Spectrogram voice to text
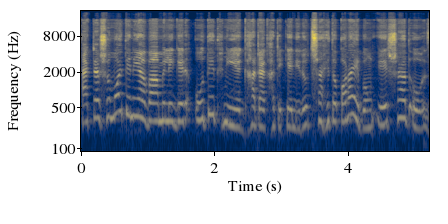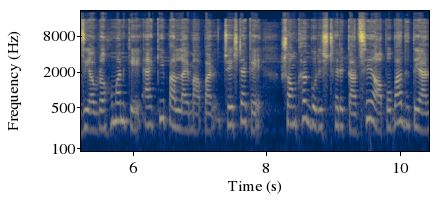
একটা সময় তিনি আওয়ামী লীগের অতীত নিয়ে ঘাটাঘাটিকে নিরুৎসাহিত করা এবং এরশাদ ও জিয়াউর রহমানকে একই পাল্লায় মাপার চেষ্টাকে সংখ্যাগরিষ্ঠের কাছে অপবাদ দেয়ার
